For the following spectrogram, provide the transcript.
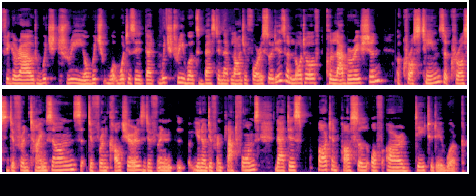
figure out which tree or which what, what is it that which tree works best in that larger forest. So it is a lot of collaboration across teams across different time zones different cultures different you know different platforms that is part and parcel of our day-to-day work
